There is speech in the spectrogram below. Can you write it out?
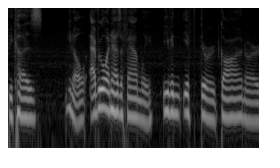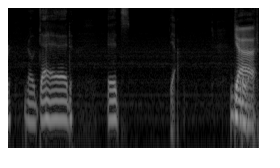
because you know everyone has a family, even if they're gone or you know dead. It's yeah. Give it Yeah. watch.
